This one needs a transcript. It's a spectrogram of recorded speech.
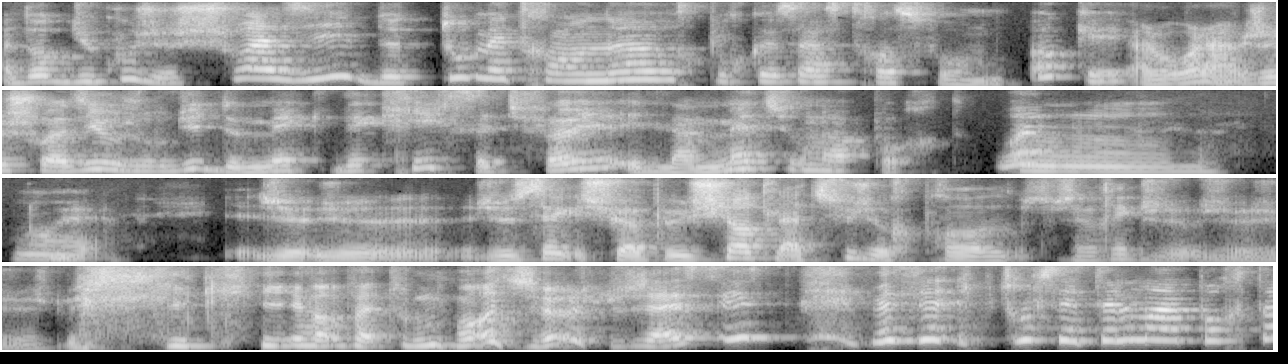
Donc, du coup, je choisis de tout mettre en œuvre pour que ça se transforme. OK. Alors voilà, je choisis aujourd'hui de d'écrire cette feuille et de la mettre sur ma porte. Ouais. Mmh. ouais je, je, je, sais que je suis un peu chiante là-dessus. Je reprends, c'est vrai que je, je, je, les clients, pas tout le monde, j'insiste. Mais je trouve que c'est tellement important,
